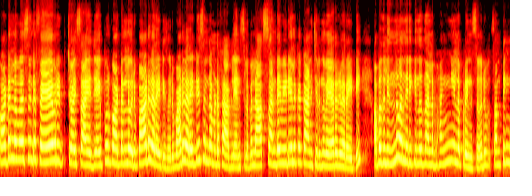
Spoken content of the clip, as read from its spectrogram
കോട്ടൺ ലവേഴ്സിന്റെ ഫേവറേറ്റ് ചോയ്സ് ആയ ജയ്പൂർ കോട്ടണിൽ ഒരുപാട് വെറൈറ്റീസ് ഒരുപാട് വെറൈറ്റീസ് ഉണ്ട് നമ്മുടെ ഫാബ്ലിയൻസിൽ അപ്പോൾ ലാസ്റ്റ് സൺഡേ വീഡിയോയിലൊക്കെ കാണിച്ചിരുന്നു വേറൊരു വെറൈറ്റി അപ്പോൾ അതിൽ ഇന്ന് വന്നിരിക്കുന്നത് നല്ല ഭംഗിയുള്ള പ്രിൻസ് ഒരു സംതിങ്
